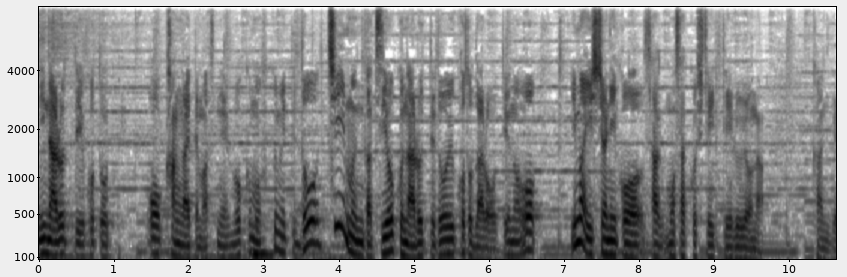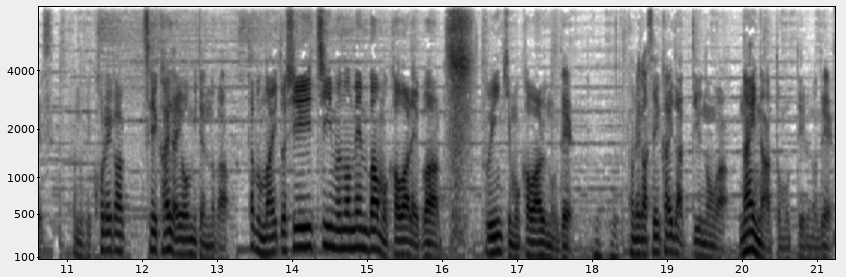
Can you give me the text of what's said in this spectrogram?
になるっていうことを考えてますね。僕も含めてどうチームが強くなるってどういうことだろうっていうのを今一緒にこうさ模索していっているような感じです。なのでこれが正解だよみたいなのが多分毎年チームのメンバーも変われば雰囲気も変わるのでこれが正解だっていうのがないなと思っているので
